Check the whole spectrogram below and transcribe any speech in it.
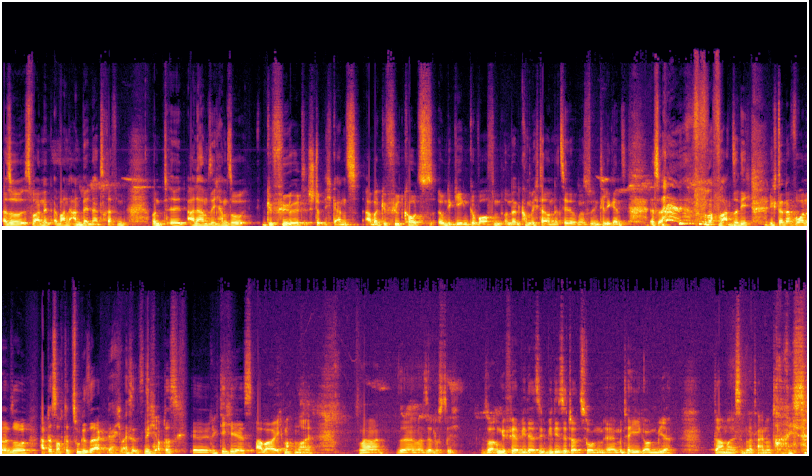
Also es war, eine, war ein Anwendertreffen und äh, alle haben sich haben so gefühlt, stimmt nicht ganz, aber gefühlt Codes um die Gegend geworfen und dann komme ich da und erzähle irgendwas von Intelligenz. Das war wahnsinnig. Ich stand da vorne und so, habe das auch dazu gesagt. Ja, ich weiß jetzt nicht, ob das äh, richtig hier ist, aber ich mache mal. War sehr, war sehr lustig. So ungefähr wie, der, wie die Situation äh, mit Herr Jäger und mir damals im Lateinunterricht.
